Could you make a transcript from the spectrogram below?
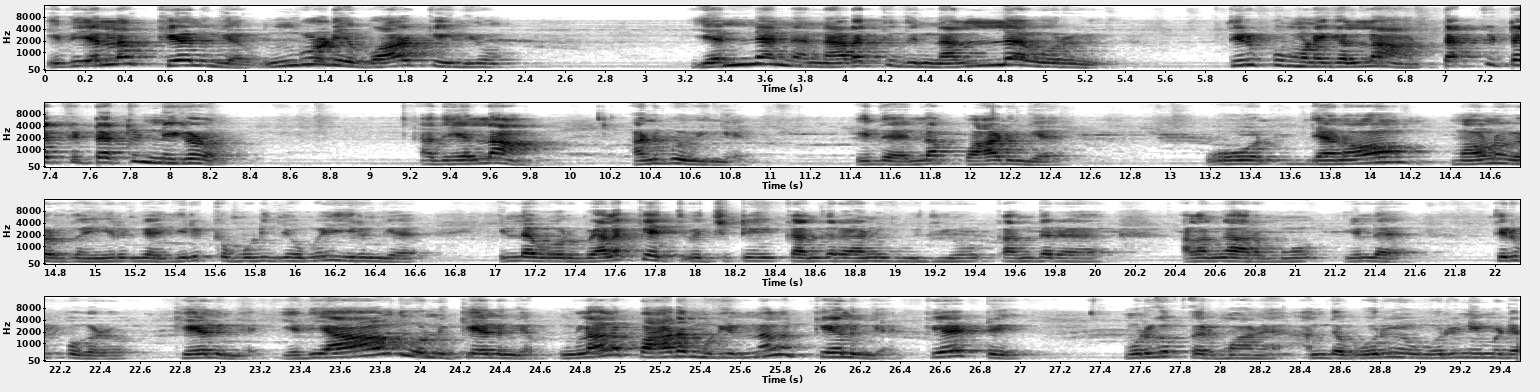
இதையெல்லாம் கேளுங்க. உங்களுடைய வாழ்க்கையிலையும் என்னென்ன நடக்குது நல்ல ஒரு திருப்பு முனைகள்லாம் டக்கு டக்கு டக்குன்னு நிகழும். அதையெல்லாம் அனுபவிங்க. இதெல்லாம் பாடுங்க. ஓ தினம் மௌன விரதம் இருங்க. இருக்க முடிஞ்சவங்க இருங்க. இல்லை ஒரு விளக்கேற்றி வச்சுட்டு கந்தர அனுபூதியோ கந்தர அலங்காரமோ இல்லை திருப்புகளோ கேளுங்க. எதையாவது ஒன்று கேளுங்க. உங்களால் பாட முடியலனாலும் கேளுங்க. கேட்டு முருகப்பெருமானை அந்த ஒரு ஒரு நிமிட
